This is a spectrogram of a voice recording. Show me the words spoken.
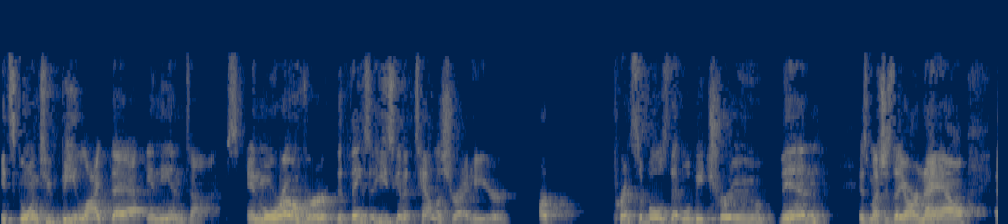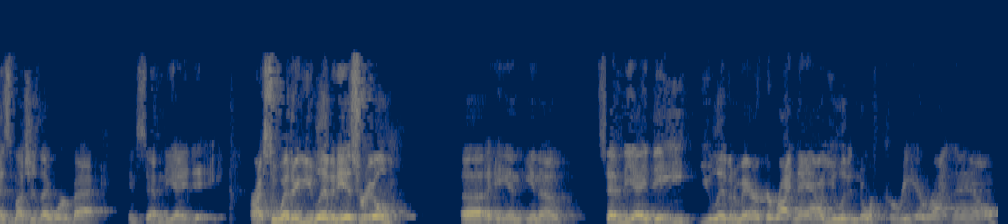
it's going to be like that in the end times. And moreover, the things that he's going to tell us right here are principles that will be true then as much as they are now, as much as they were back in 70 AD. All right. So whether you live in Israel, uh, in, you know, 70 AD, you live in America right now, you live in North Korea right now,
